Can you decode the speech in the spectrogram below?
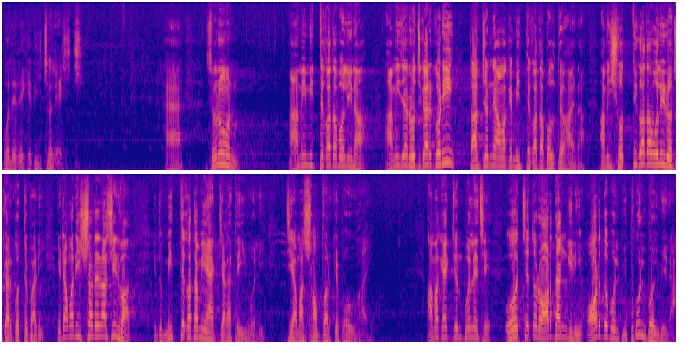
বলে রেখে দিয়ে চলে এসছি। হ্যাঁ শুনুন, আমি মিথ্যে কথা বলি না। আমি যা রোজগার করি, তার জন্য আমাকে মিথ্যে কথা বলতে হয় না। আমি সত্যি কথা বলি রোজগার করতে পারি। এটা আমার ঈশ্বরের আশীর্বাদ। কিন্তু মিথ্যে কথা আমি এক জায়গাতেই বলি, যে আমার সম্পর্কে বউ হয়। আমাকে একজন বলেছে, ও হচ্ছে তোর অর্ধাঙ্গিনী, অর্ধ বলবি, ফুল বলবি না।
